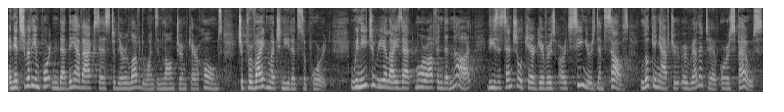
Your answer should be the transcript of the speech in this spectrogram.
And it's really important that they have access to their loved ones in long-term care homes to provide much needed support. We need to realize that more often than not, these essential caregivers are seniors themselves looking after a relative or a spouse.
